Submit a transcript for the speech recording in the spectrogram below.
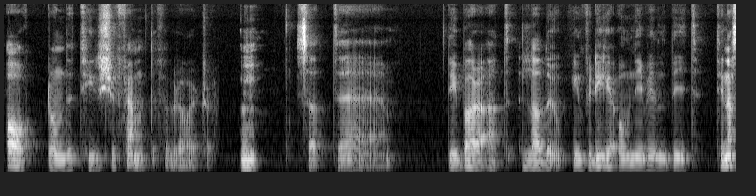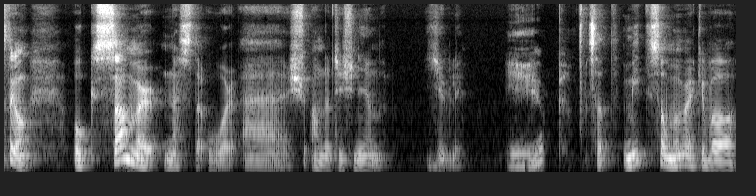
18 till 25 februari, tror jag. Mm. Så att eh, det är bara att ladda upp inför det om ni vill dit till nästa gång. Och Summer nästa år är 22 till 29 juli. Yep. Så att mitt i sommar verkar vara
